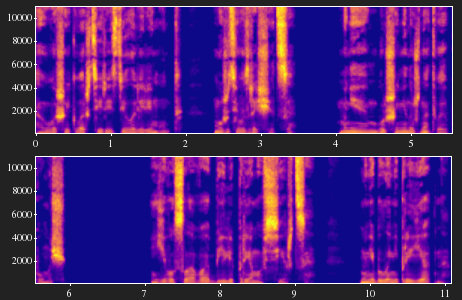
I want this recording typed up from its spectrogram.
В вашей квартире сделали ремонт. Можете возвращаться. Мне больше не нужна твоя помощь. Его слова били прямо в сердце. Мне было неприятно,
